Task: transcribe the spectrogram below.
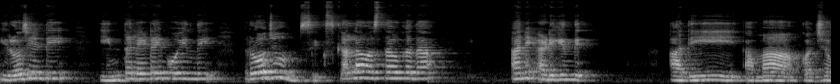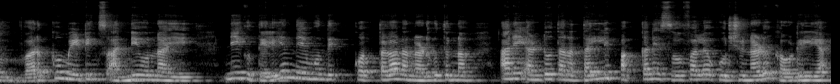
ఈరోజేంటి? ఇంత లేట్ అయిపోయింది రోజు సిక్స్ కల్లా వస్తావు కదా? అని అడిగింది. అది అమ్మా కొంచెం వర్క్ మీటింగ్స్ అన్నీ ఉన్నాయి. నీకు తెలియందేముంది? కొత్తగా నన్ను అడుగుతున్నావు అని అంటూ తన తల్లి పక్కనే సోఫాలో కూర్చున్నాడు కౌటిల్య.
